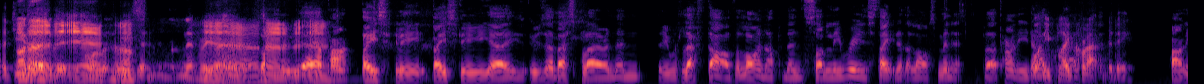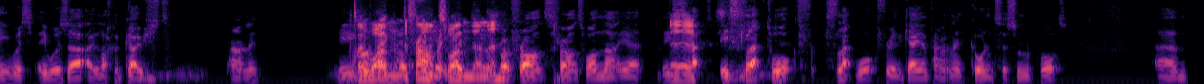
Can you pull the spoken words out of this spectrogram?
Had I'd heard heard of it, yeah. Or who's I've- Never Yeah, heard of heard of it. yeah, Yeah. apparent, basically, basically, yeah, he, he was their best player, and then he was left out of the lineup, and then suddenly reinstated at the last minute. But apparently, it. What, he played had- crap, did he? Apparently, he was he was uh, like a ghost. Apparently, he, They I won. The France won, good, didn't they? France France won that. Yeah, he Yeah. slept he slept walked slept walked through the game apparently, according to some reports, um,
